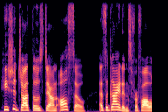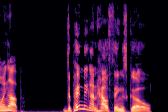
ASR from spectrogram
he should jot those down also as a guidance for following up. Depending on how things go,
